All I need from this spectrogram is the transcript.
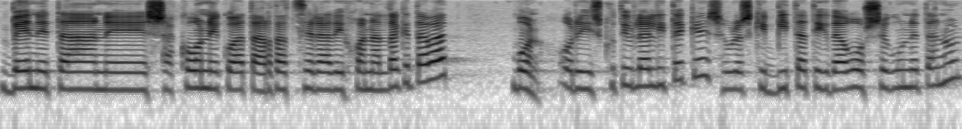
benetan e, sakonekoa eta ardatzera di joan aldaketa bat, bueno, hori diskutibla liteke, segurazki bitatik dago segunetan un,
